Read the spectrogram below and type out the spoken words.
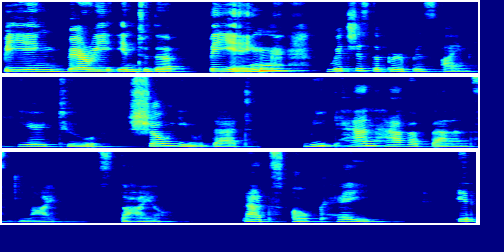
being very into the being, which is the purpose I'm here to show you that we can have a balanced lifestyle. That's okay. It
